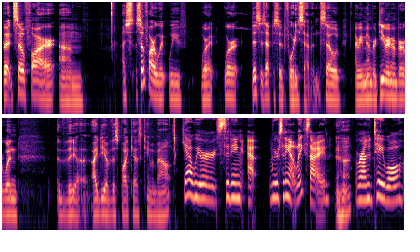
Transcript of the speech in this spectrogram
but so far, um, uh, so far we, we've, we're, at, we're, this is episode 47. So I remember, do you remember when the uh, idea of this podcast came about? yeah, we were sitting at we were sitting at Lakeside Uh-huh. around a table,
